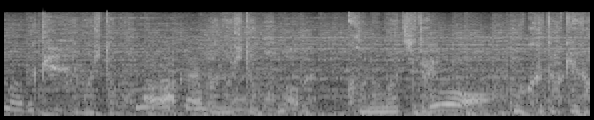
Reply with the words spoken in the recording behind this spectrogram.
モブ君あの人も。Oh, after あの人も。モブこの街で.僕だけが。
